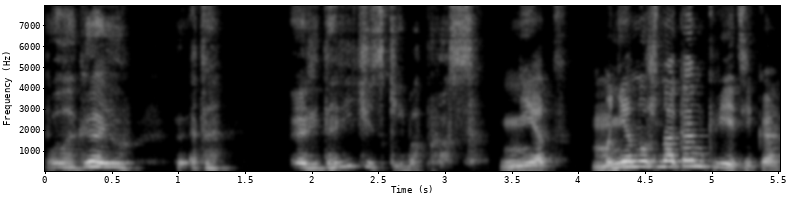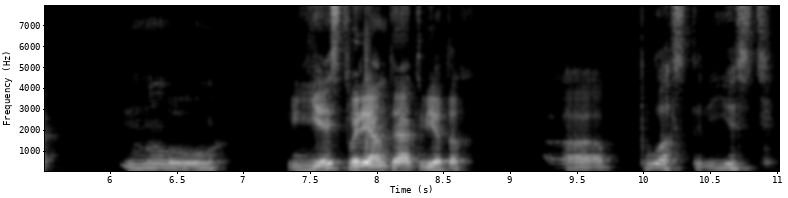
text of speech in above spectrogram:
Полагаю, это риторический вопрос. Нет, мне нужна конкретика. Ну, есть варианты ответов. А пластырь есть?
